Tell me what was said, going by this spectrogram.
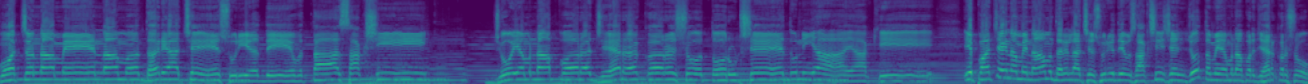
પોચના નામે નામ ધર્યા છે સૂર્ય દેવતા સાક્ષી. જો એમના પર ઝેર કરશો તો રૂટશે દુનિયા આખી. એ પાંચેય નામે નામ ધરેલા છે સૂર્યદેવ સાક્ષી છે. જો તમે એમના પર ઝેર કરશો,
